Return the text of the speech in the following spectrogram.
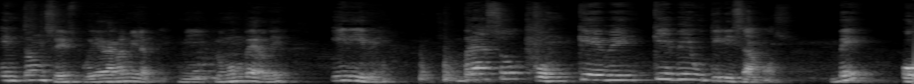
Entonces voy a agarrar mi, mi plumón verde y dime, brazo con qué B, qué B utilizamos, B o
